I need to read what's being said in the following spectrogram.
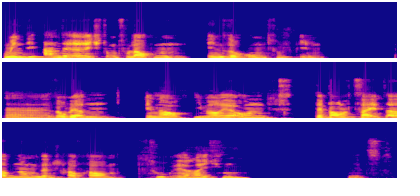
um in die andere Richtung zu laufen und ihn so umzuspielen. Äh, so werden eben auch Di Maria und De Paul Zeit haben, um den Strafraum zu erreichen. Jetzt.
